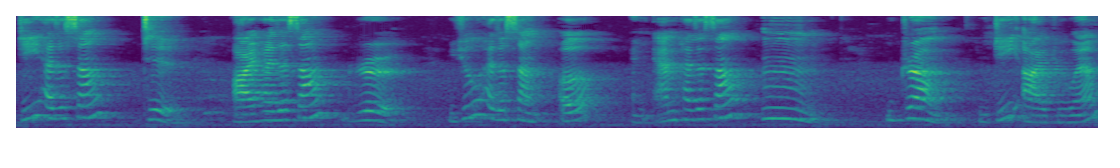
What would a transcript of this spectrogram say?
D has a sound T. R has a sound R. U has a sound A and M has a sound M. Drum. D R U M.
